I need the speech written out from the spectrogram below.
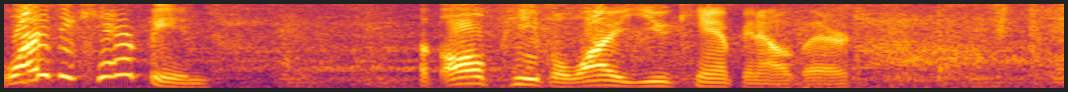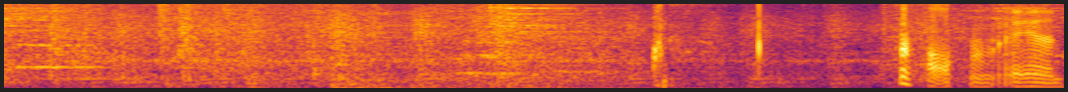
why is he camping? Of all people, why are you camping out there? oh, man.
